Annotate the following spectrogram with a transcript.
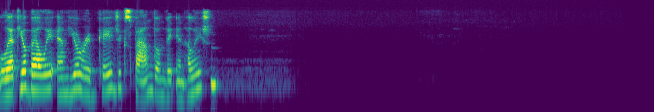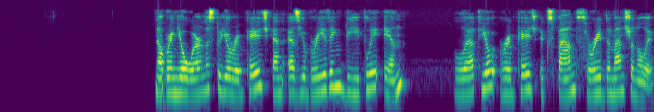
Let your belly and your rib cage expand on the inhalation. Now bring your awareness to your rib cage and as you're breathing deeply in, let your rib cage expand three-dimensionally,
